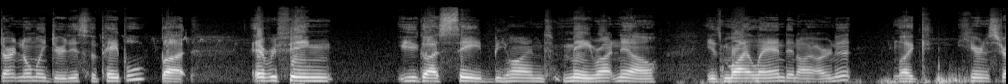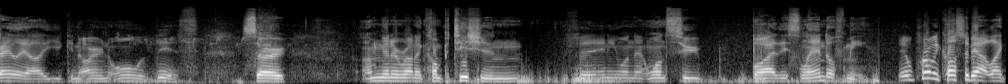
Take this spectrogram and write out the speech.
Don't normally do this for people, but everything you guys see behind me right now is my land and I own it. Like here in Australia, you can own all of this. So I'm going to run a competition for anyone that wants to buy this land off me. It'll probably cost about like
